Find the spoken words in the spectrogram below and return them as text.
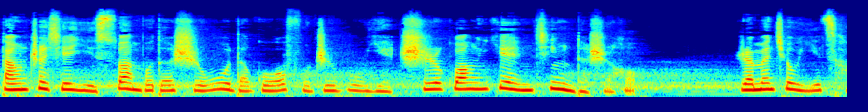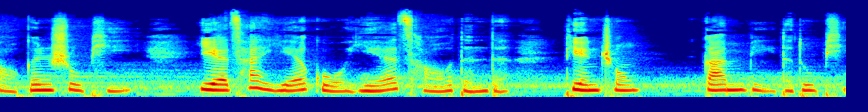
当这些已算不得食物的果腹之物也吃光咽尽的时候，人们就以草根、树皮、野菜、野果、野草等等填充干瘪的肚皮。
